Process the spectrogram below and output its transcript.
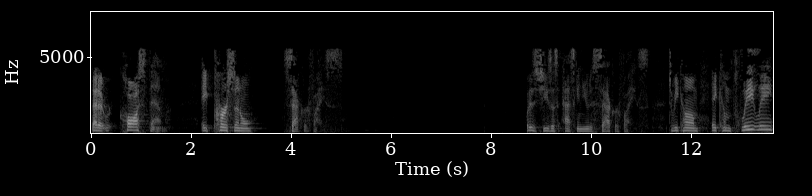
that it costs them a personal sacrifice. What is Jesus asking you to sacrifice? To become a completely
